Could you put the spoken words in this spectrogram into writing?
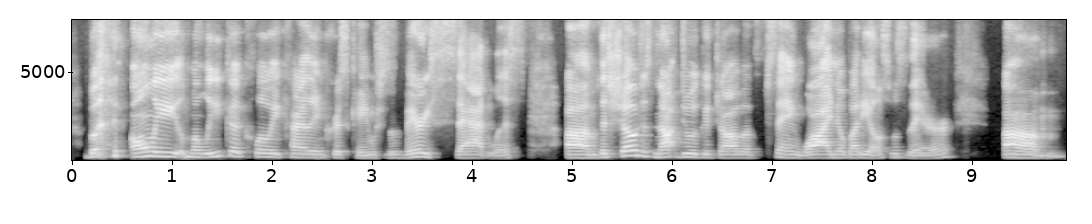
but only Malika, Khloe, Kylie, and Kris came, which is a very sad list. Um, the show does not do a good job of saying why nobody else was there. Um,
